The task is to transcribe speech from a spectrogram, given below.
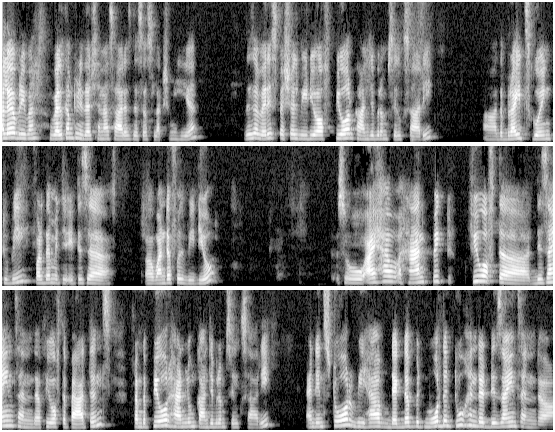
Hello everyone, welcome to Nidharshana Sarees. This is Lakshmi here. This is a very special video of pure Kanchipuram silk sari. Uh, the bride's going to be, for them, it, it is a, a wonderful video. So, I have handpicked few of the designs and a few of the patterns from the pure handloom Kanchipuram silk sari. And in store, we have decked up with more than 200 designs and uh,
